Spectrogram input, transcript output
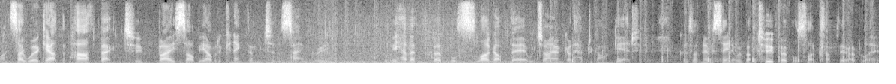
Once I work out the path back to base, I'll be able to connect them to the same grid. But we have a purple slug up there, which I am going to have to go and get. Because I've never seen it. We've got two purple slugs up there, I believe.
